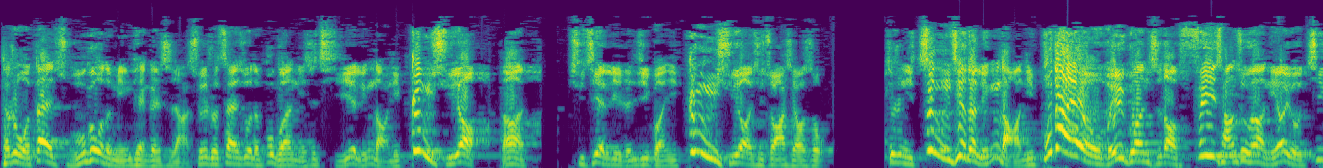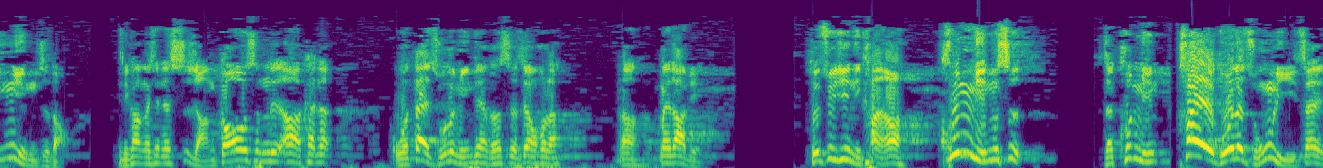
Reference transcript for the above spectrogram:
他说我带足够的名片跟市长，所以说在座的不管你是企业领导，你更需要啊去建立人际关系，更需要去抓销售。就是你政界的领导，你不有为官之道，非常重要，你要有经营之道。你看看现在市长高声的啊，看着我带足了名片和市，再往后来啊卖大饼。所以最近你看啊，昆明市在昆明，泰国的总理在。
